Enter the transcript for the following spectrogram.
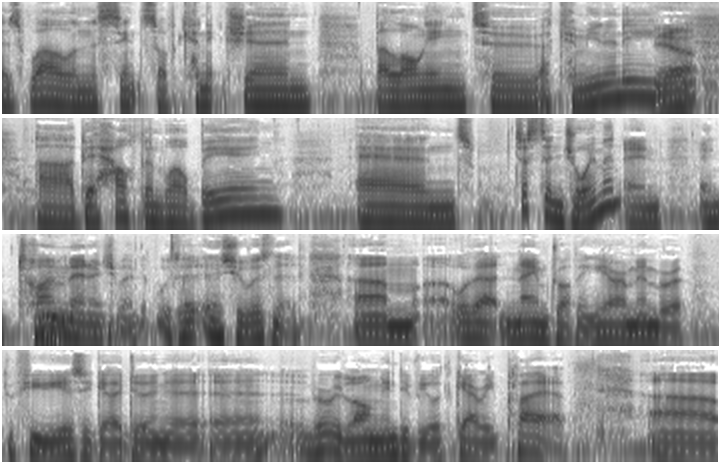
as well in the sense of connection, belonging to a community, Yeah. uh, their health and well-being, and just enjoyment. and and time management was an issue, isn't it? Um, without name dropping here, I remember a, a few years ago doing a, a, a very long interview with Gary Player, uh,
